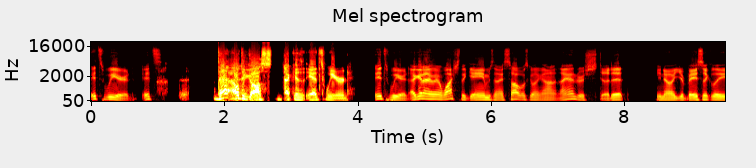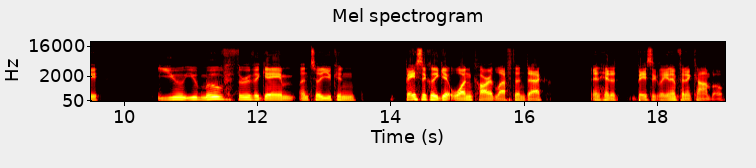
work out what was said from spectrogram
it's weird. It's That Eldegoss deck is yeah, it's weird. it's weird. Again, I, mean, I watched the games and I saw what was going on and I understood it. You know, you're basically you you move through the game until you can basically get one card left in deck and hit a basically an infinite combo.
